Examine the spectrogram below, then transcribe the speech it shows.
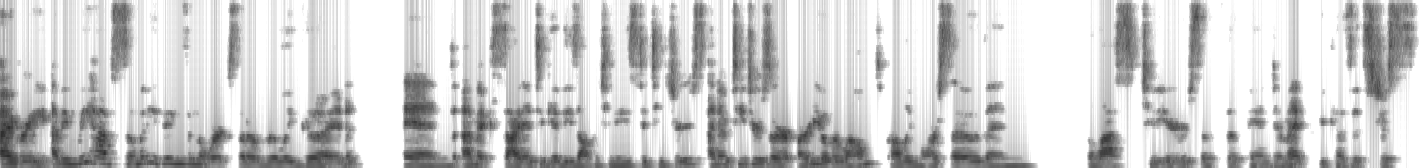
I agree. I mean, we have so many things in the works that are really good, and I'm excited to give these opportunities to teachers. I know teachers are already overwhelmed, probably more so than the last two years of the pandemic, because it's just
